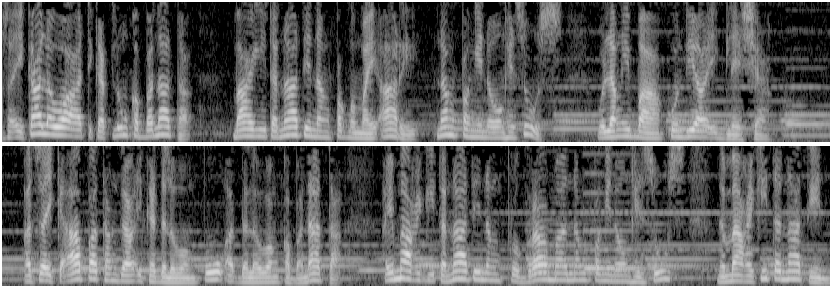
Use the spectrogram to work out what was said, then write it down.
Sa ikalawa at ikatlong kabanata, makikita natin ang pagmamayari ng Panginoong Hesus. Walang iba kundi ang Iglesia. At sa ikaapat hanggang ikadalawampu at dalawang kabanata ay makikita natin ang programa ng Panginoong Hesus na makikita natin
